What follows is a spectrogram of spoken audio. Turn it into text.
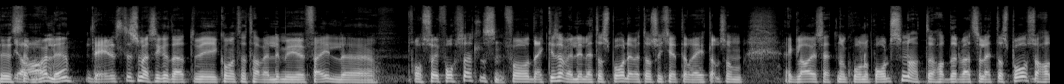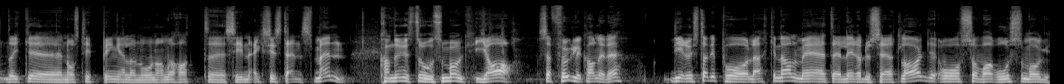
Det stemmer vel, det? Det eneste som er sikkert er at vi kommer til å ta veldig mye feil eh, også i fortsettelsen. For det er ikke så veldig lett å spå. Det vet også Kjetil Reital, som er glad i å sette noen kroner på oddsen. At hadde det vært så lett å spå, så hadde ikke Norsk Tipping eller noen andre hatt eh, sin eksistens. Men Kan de ryste Rosenborg? ja, selvfølgelig kan de det. De rysta de på Lerkendal med et veldig redusert lag, og så var Rosenborg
